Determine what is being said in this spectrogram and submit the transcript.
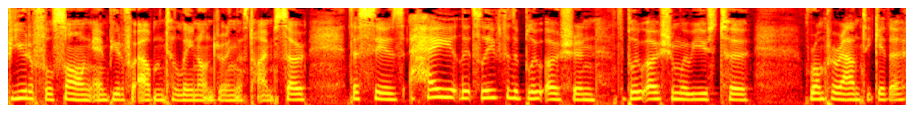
beautiful song and beautiful album to lean on during this time. So this says, Hey, let's leave for the blue ocean, the blue ocean where we used to romp around together,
